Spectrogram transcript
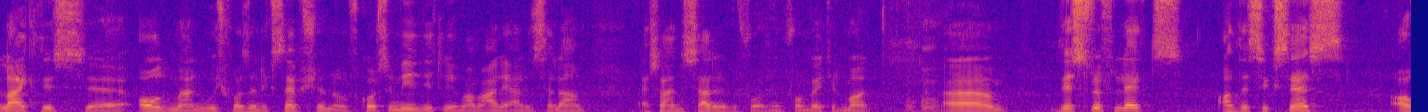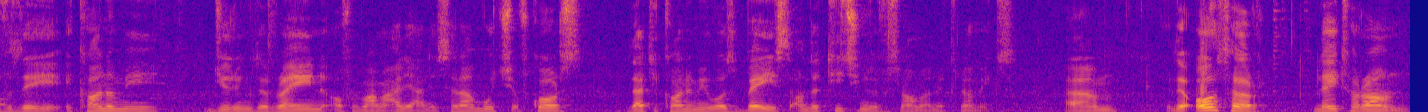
like this uh, old man, which was an exception. Of course, immediately Imam Ali alayhi salam assigned salary for him from Bayt al-Mal. Um, this reflects on the success of the economy during the reign of Imam Ali alayhi salam, which of course that economy was based on the teachings of Islam and economics. Um, the author later on,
